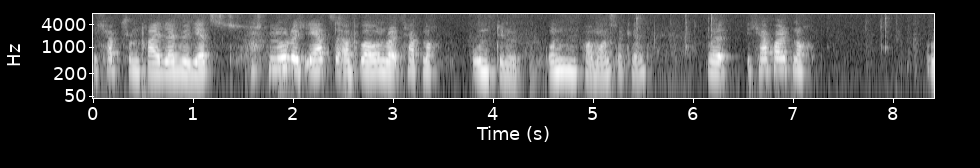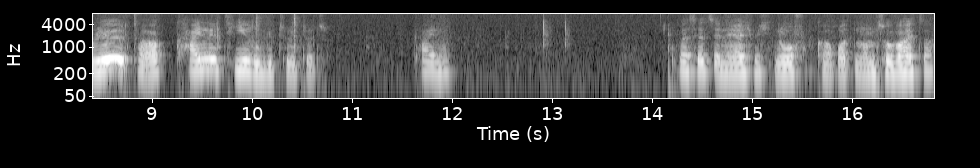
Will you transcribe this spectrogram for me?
Ich habe schon drei Level jetzt. Nur durch Erze abbauen, weil ich habe noch und den und ein paar Monster killen. Weil ich habe halt noch Real Talk keine Tiere getötet. Keine. Bis jetzt ernähre ich mich nur von Karotten und so weiter.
